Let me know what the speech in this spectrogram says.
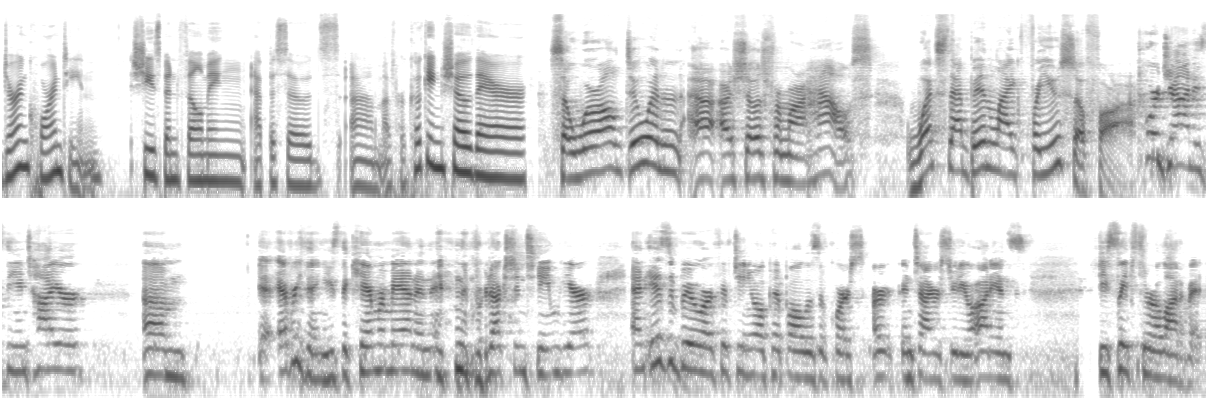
during quarantine she's been filming episodes um, of her cooking show there. So we're all doing uh, our shows from our house. What's that been like for you so far? Poor John is the entire um, everything. He's the cameraman and, and, the production team here. And Isaboo, our 15 year old pit bull, is of course our entire studio audience. She sleeps through a lot of it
